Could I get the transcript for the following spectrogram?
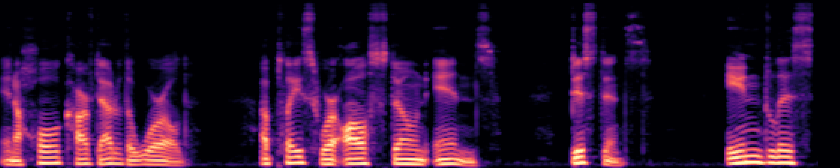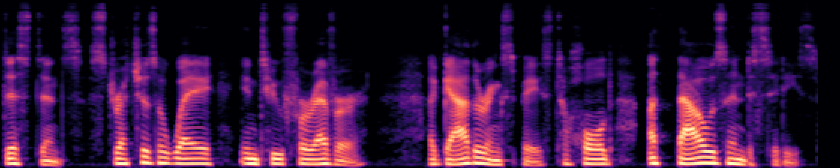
in a hole carved out of the world, a place where all stone ends. Distance, endless distance, stretches away into forever, a gathering space to hold a thousand cities.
